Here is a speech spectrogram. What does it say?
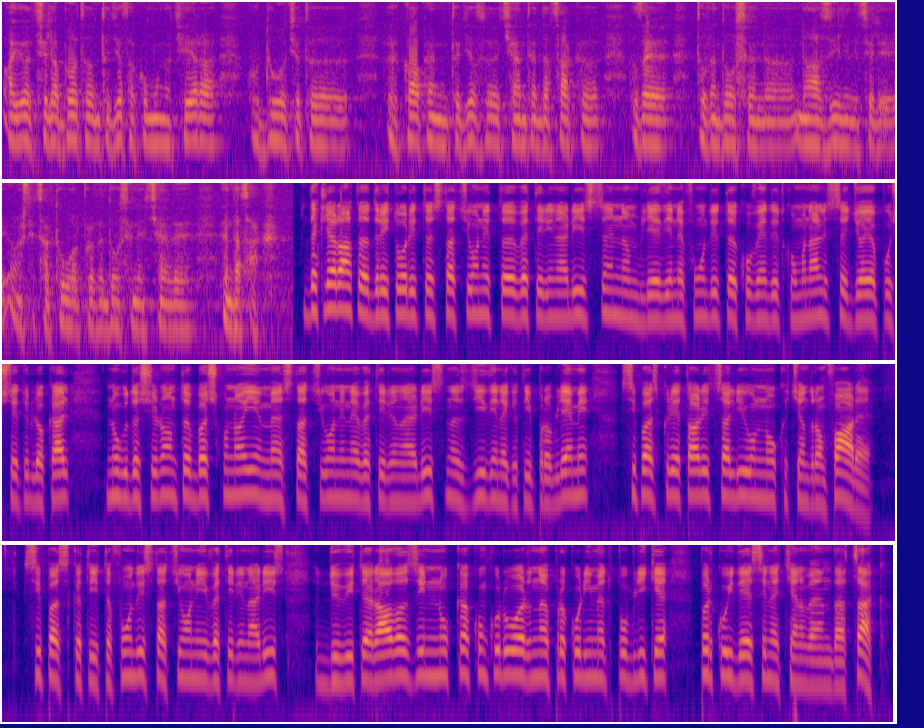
ajo e cila bëhet edhe në të gjitha komunat tjera ku duhet që të kapen të gjithë qentë endacakë dhe të vendosen në azilin i cili është i caktuar për vendosjen e qenve endacakë. Deklarata e drejtorit të stacionit të veterinarisë në mbledhjen e fundit të Kuvendit Komunal se gjoja pushteti lokal nuk dëshiron të bashkëpunojë me stacionin e veterinarisë në zgjidhjen e këtij problemi sipas kryetarit Saliu nuk qëndron fare. Sipas këtij të fundit stacioni i veterinarisë dy vite radhazi nuk ka konkurruar në prokurimet publike për kujdesin e qenve endacakë.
